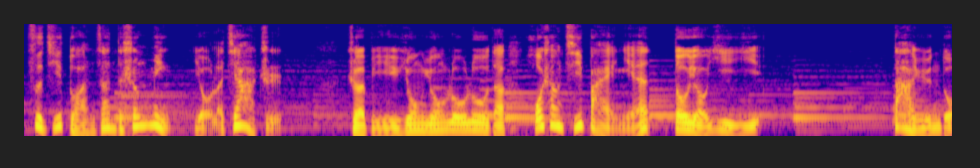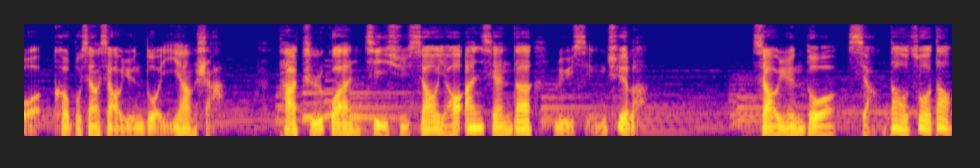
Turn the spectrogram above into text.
自己短暂的生命有了价值，这比庸庸碌碌的活上几百年都有意义。大云朵可不像小云朵一样傻，他只管继续逍遥安闲的旅行去了。小云朵想到做到，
